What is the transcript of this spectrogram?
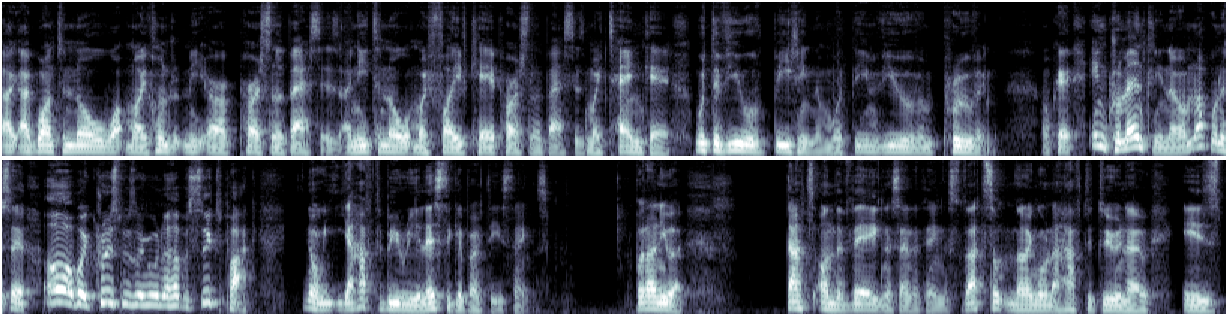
I, I want to know what my 100 meter personal best is. I need to know what my 5k personal best is, my 10k, with the view of beating them, with the view of improving. Okay, incrementally now. I'm not going to say, oh, by Christmas I'm going to have a six pack. Know, you have to be realistic about these things. But anyway, that's on the vagueness end of things. So that's something that I'm going to have to do now is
